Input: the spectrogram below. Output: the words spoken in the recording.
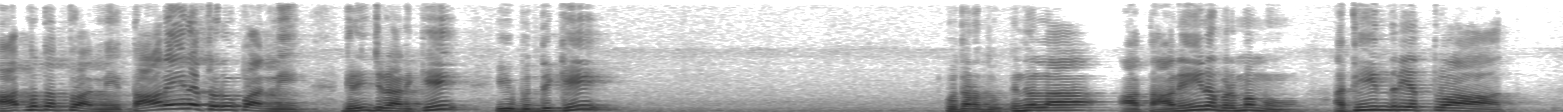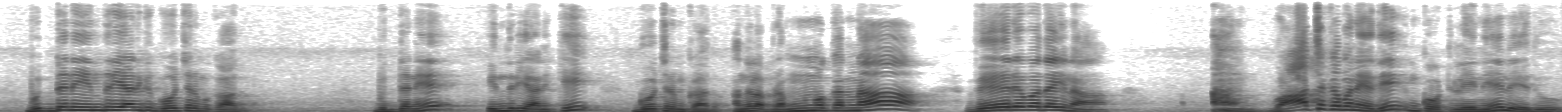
ఆత్మతత్వాన్ని తానైన స్వరూపాన్ని గ్రహించడానికి ఈ బుద్ధికి కుదరదు. ఇందువల్ల ఆ తానైన బ్రహ్మము అతీంద్రియత్వాత్. బుద్ధి అనే ఇంద్రియానికి గోచరము కాదు. బుద్ధి అనే ఇంద్రియానికి గోచరం కాదు. అందులో బ్రహ్మము కన్నా వేరెవదైన వాచకం అనేది ఇంకోటి లేనే లేదు.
